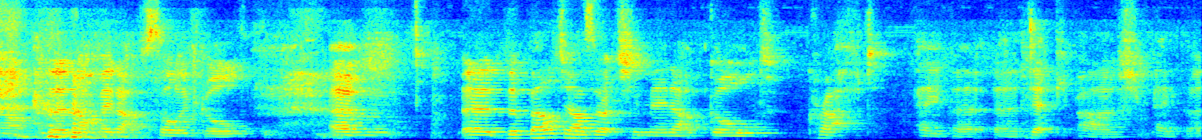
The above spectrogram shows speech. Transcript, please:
not. They're not made out of solid gold. Um, uh, the bell jars are actually made out of gold craft paper, uh, decoupage paper,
